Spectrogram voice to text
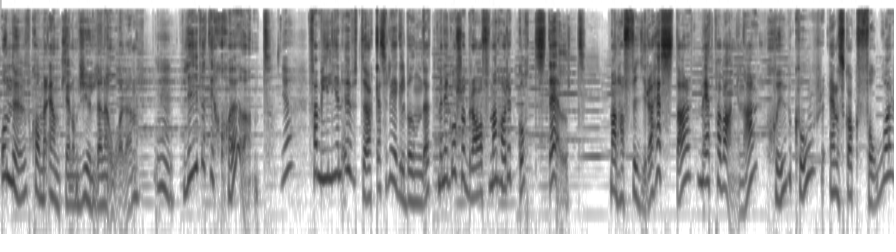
Och nu kommer äntligen de gyllene åren. Mm. Livet är skönt. Ja. Familjen utökas regelbundet, men det går så bra för man har det gott ställt. Man har fyra hästar med ett par vagnar, sju kor, en skock får,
